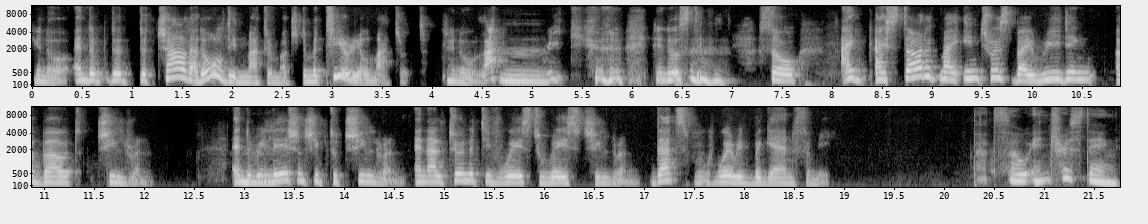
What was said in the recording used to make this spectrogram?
you know, and the, the, the child at all didn't matter much. The material mattered, you know, Latin, mm. Greek, you know, so I, I started my interest by reading about children and the mm. relationship to children and alternative ways to raise children. That's where it began for me. That's so interesting.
